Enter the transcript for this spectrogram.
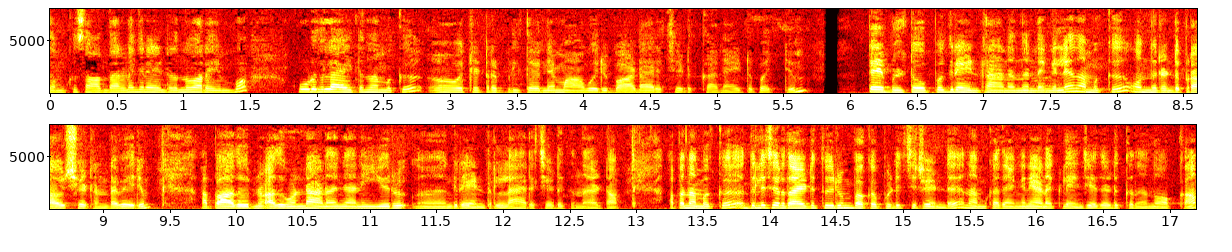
നമുക്ക് സാധാരണ ഗ്രൈൻഡർ എന്ന് പറയുമ്പോൾ കൂടുതലായിട്ട് നമുക്ക് ഒറ്റ ട്രിപ്പിൽ തന്നെ മാവ് ഒരുപാട് അരച്ചെടുക്കാനായിട്ട് പറ്റും. ടേബിൾ ടോപ്പ് ഗ്രൈൻഡർ ആണെന്നുണ്ടെങ്കിൽ നമുക്ക് ഒന്ന് രണ്ട് പ്രാവശ്യം ഇടേണ്ട വരും. അപ്പോൾ അത് അതുകൊണ്ടാണ് ഞാൻ ഈ ഒരു ഗ്രൈൻഡറിൽ അരച്ചെടുക്കുന്നത് കേട്ടോ. അപ്പോൾ നമുക്ക് ഇതിൽ ചെറുതായിട്ട് തുരുമ്പൊക്കെ പിടിച്ചിട്ടുണ്ട്. നമുക്കത് എങ്ങനെയാണ് ക്ലീൻ ചെയ്തെടുക്കുന്നത് നോക്കാം.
